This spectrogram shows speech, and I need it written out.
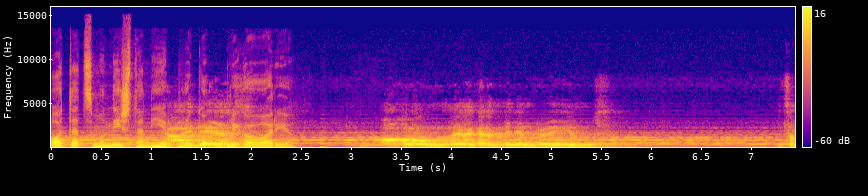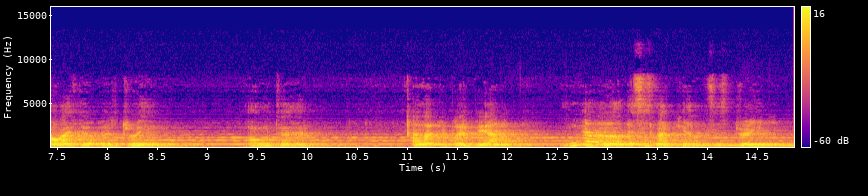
Otac mu ništa nije prigovorio. Oh, man, I got a million dreams. That's all I do is dream all the time. I thought you played piano. No, no, this is not piano. This is dreaming.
